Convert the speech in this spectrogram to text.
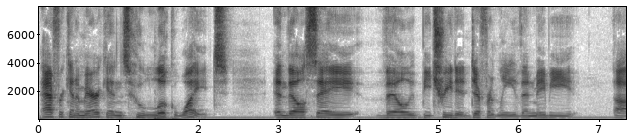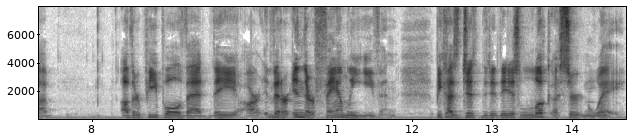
African Americans who look white, and they'll say they'll be treated differently than maybe uh, other people that they are that are in their family even because just they just look a certain way.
